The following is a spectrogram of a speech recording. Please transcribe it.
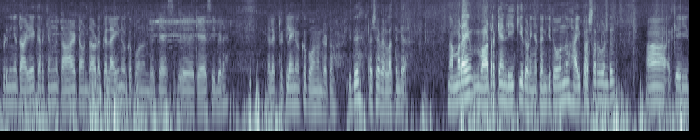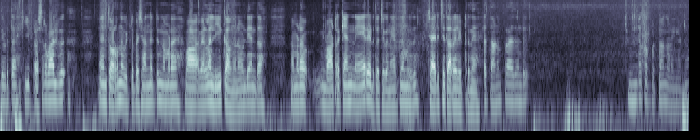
ഇവിടെ നിങ്ങൾ താഴേക്ക് ഇറക്കി അങ്ങ് താഴെട്ടുണ്ട് അവിടെയൊക്കെ ലൈനും ഒക്കെ പോകുന്നുണ്ട്. K S K S E ബിയുടെ ഇലക്ട്രിക് ലൈനും ഒക്കെ പോകുന്നുണ്ട് കേട്ടോ. ഇത് പക്ഷേ വെള്ളത്തിന്റെ നമ്മുടെയും വാട്ടർ ക്യാൻ ലീക്ക് ചെയ്ത് തുടങ്ങി കേട്ടോ. എനിക്ക് തോന്നുന്നു ഹൈ പ്രഷർ കൊണ്ട് ഇതിവിടുത്തെ ഈ പ്രഷർ വാൽവ് ഞാൻ തുറന്ന് വിട്ടു. പക്ഷെ എന്നിട്ടും നമ്മുടെ വെള്ളം ലീക്ക് ആവുന്നുണ്ട്. അതുകൊണ്ട് ഞാൻ എന്താ നമ്മുടെ വാട്ടർ ക്യാൻ നേരെ എടുത്ത് വെച്ചേക്കും നേരത്തെ നമ്മളിത് ചരിച്ച് തറയിലിട്ടിരുന്നേ. തണുപ്പായതുകൊണ്ട് ചുണ്ടൊക്കെ പൊട്ടാൻ തുടങ്ങി കേട്ടോ.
